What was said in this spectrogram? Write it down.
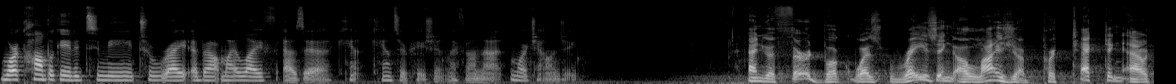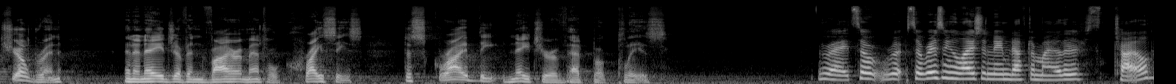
more complicated to me to write about my life as a can cancer patient. I found that more challenging. And your third book was Raising Elijah Protecting Our Children in an Age of Environmental Crises. Describe the nature of that book, please. Right. So, so Raising Elijah, named after my other child,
